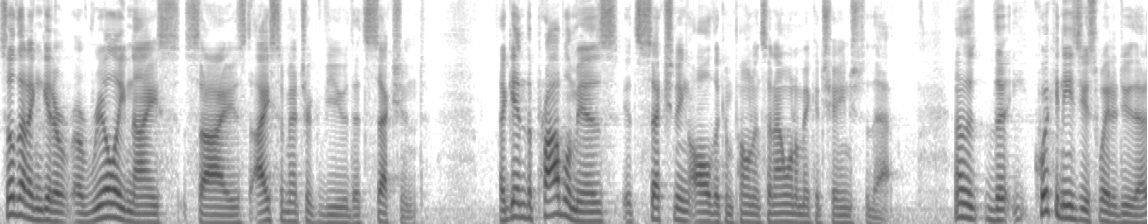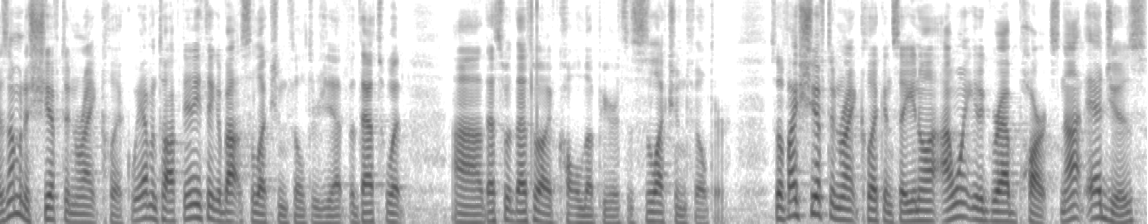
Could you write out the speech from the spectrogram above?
so that I can get a, a really nice sized isometric view that's sectioned. Again, the problem is it's sectioning all the components and I want to make a change to that. Now the, the, quick and easiest way to do that is I'm going to shift and right click. We haven't talked anything about selection filters yet, but that's what uh, that's, what, that's what I've called up here. It's a selection filter. So if I shift and right click and say, you know what, I want you to grab parts, not edges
